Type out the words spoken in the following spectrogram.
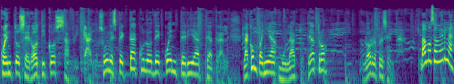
Cuentos eróticos africanos, un espectáculo de cuentería teatral. La compañía Mulato Teatro lo representa. Vamos a verla,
